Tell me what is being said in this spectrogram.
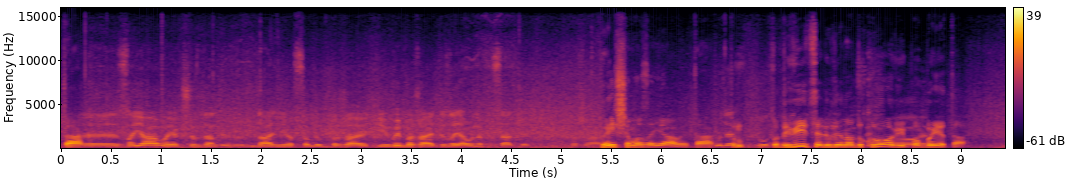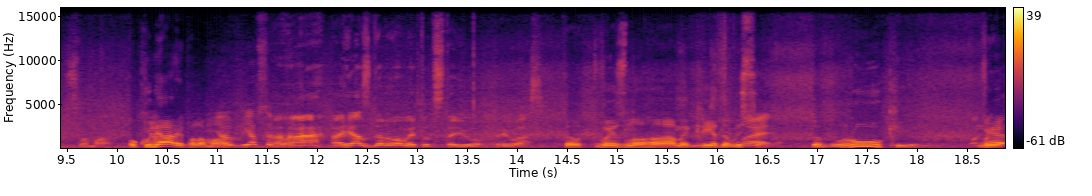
Так. е, заява, якщо дан- дані особи бажають і ви бажаєте заяву написати. Пишемо заяви, так. Буде Том- двох Подивіться, людина до крові побита. Окуляри Я, поламав. я все бачу. Ага, а я здоровий тут стою при вас. Та ви з ногами кидалися. знімає. Руки. Ви,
